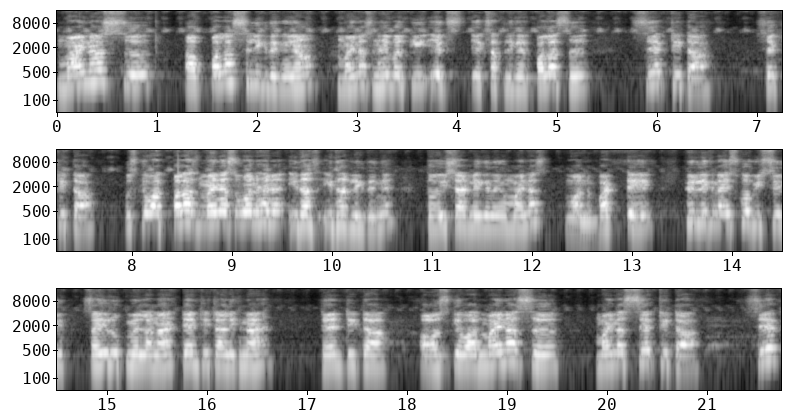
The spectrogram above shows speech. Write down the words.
माइनस प्लस लिख देंगे यहाँ। माइनस नहीं, बल्कि एक एक साथ लिखेंगे। Plus sec theta sec theta उसके बाद प्लस माइनस वन है ना, इधर इधर लिख देंगे। तो इस साइड लिख देंगे माइनस वन बट्टे फिर लिखना है, इसको भी सही रूप में लाना है। टेन थीटा लिखना है। टेन थीटा और उसके बाद minus minus sec theta sec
